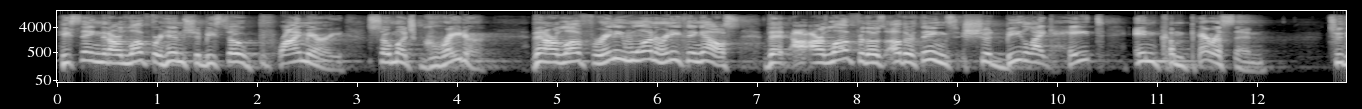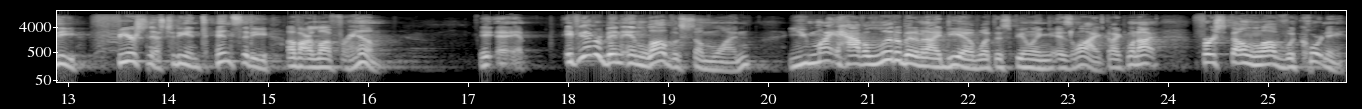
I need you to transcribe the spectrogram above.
He's saying that our love for Him should be so primary, so much greater than our love for anyone or anything else, that our love for those other things should be like hate in comparison to the fierceness, to the intensity of our love for Him. If you've ever been in love with someone, you might have a little bit of an idea of what this feeling is like. Like when I first fell in love with Courtney,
